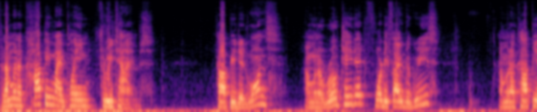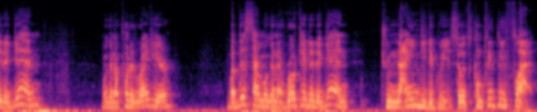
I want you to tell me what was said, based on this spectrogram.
and I'm going to copy my plane three times. Copied it once. I'm going to rotate it 45 degrees. I'm going to copy it again. We're going to put it right here. But this time we're going to rotate it again to 90 degrees. So it's completely flat,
